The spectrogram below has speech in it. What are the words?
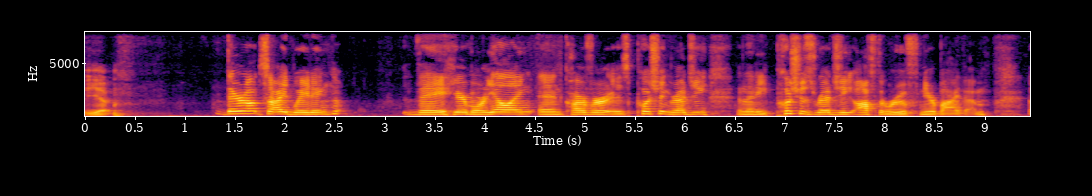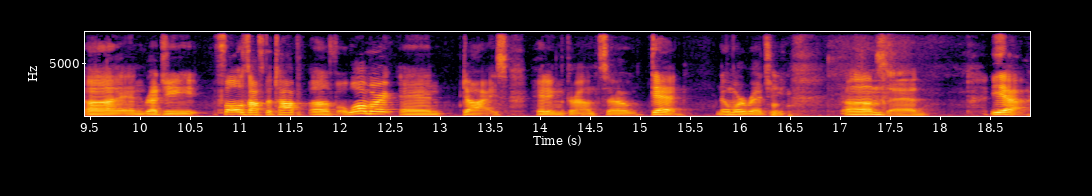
yep. they're outside waiting. They hear more yelling, and Carver is pushing Reggie, and then he pushes Reggie off the roof nearby them. Uh, and Reggie falls off the top of a Walmart and dies, hitting the ground. So, dead. No more Reggie. Sad. yeah,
